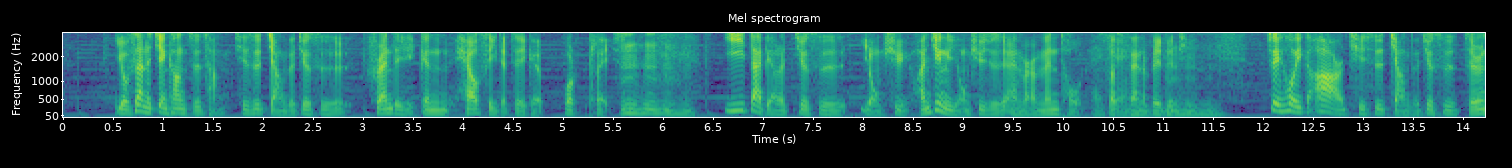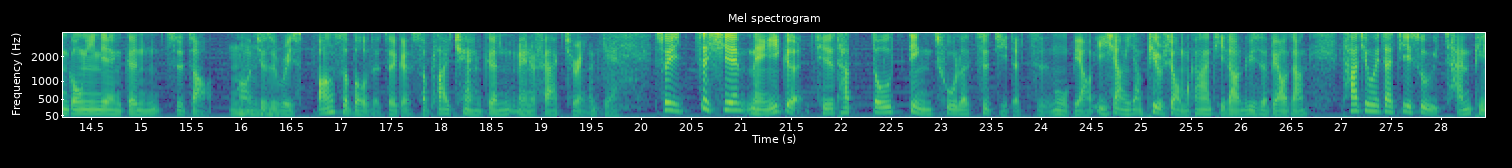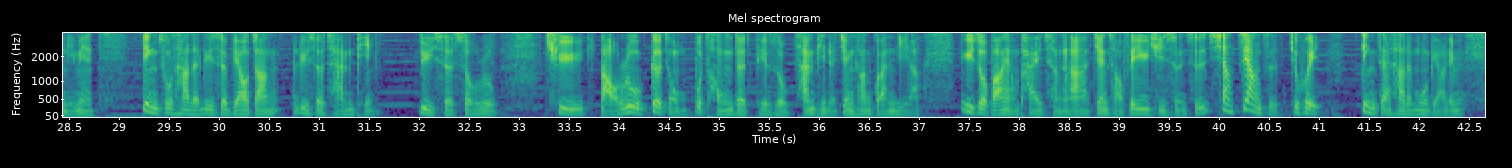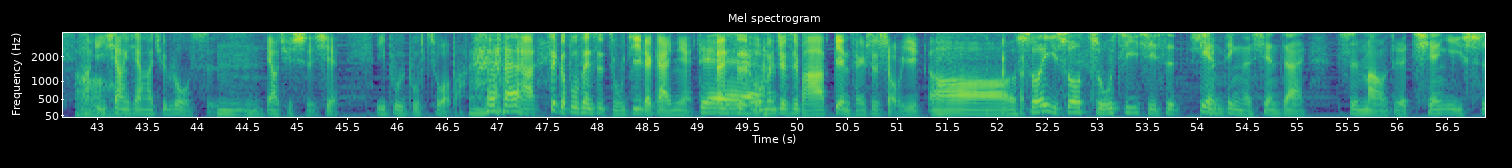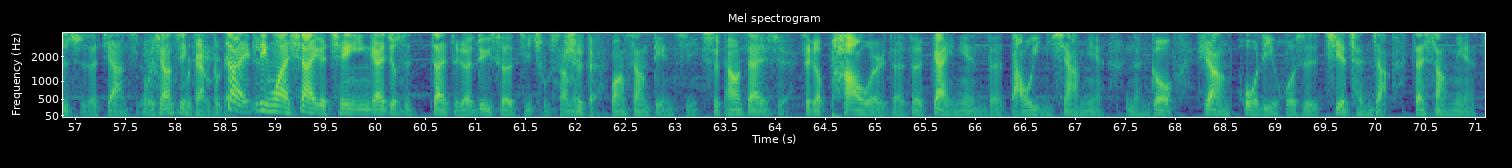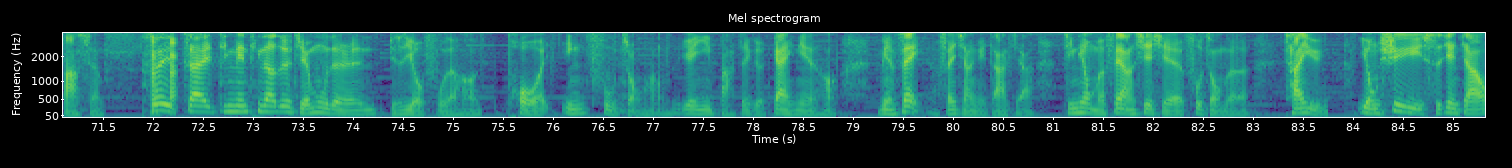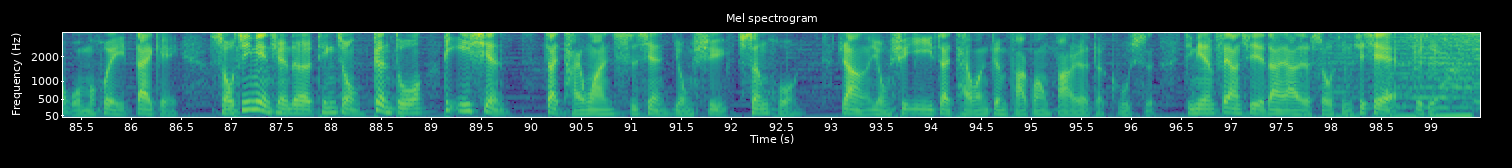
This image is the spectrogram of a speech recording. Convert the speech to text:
友善的健康职场其实讲的就是 friendly 跟 healthy 的这个 workplace。嗯嗯嗯嗯。一代表的就是永续，环境的永续就是 environmental sustainability。最后一个 R 其实讲的就是责任供应链跟制造，哦，就是 responsible 的这个 supply chain 跟 manufacturing。所以这些每一个其实它都定出了自己的子目标，一项一项。譬如说我们刚才提到绿色标章，它就会在技术与产品里面定出它的绿色标章、绿色产品、绿色收入，去导入各种不同的，比如说产品的健康管理啊、预做保养排程啦、减少非预期损失，像这样子就会。定在他的目标里面，然后一项一项要去落实，嗯嗯，要去实现，一步一步做吧。啊这个部分是足迹的概念，对，但是我们就是把它变成是手印。哦，所以说足迹其实奠定了现在致茂这个千亿市值的价值。我相信，不敢不敢。在另外下一个千亿，应该就是在这个绿色基础上面，是的，往上奠基，是的。然后在这个 power 的这个概念的导引下面，能够让获利或是企业成长在上面发生。所以在今天听到这个节目的人，其实有福了哈。破音副总哈，愿意把这个概念哈免费分享给大家。今天我们非常谢谢副总的参与。永续实践家，我们会带给手机面前的听众更多第一线在台湾实现永续生活，让永续意义在台湾更发光发热的故事。今天非常谢谢大家的收听，谢谢，谢谢。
